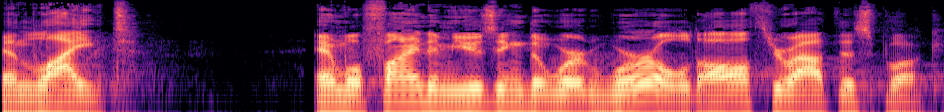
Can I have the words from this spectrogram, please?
and light. And we'll find him using the word world all throughout this book.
